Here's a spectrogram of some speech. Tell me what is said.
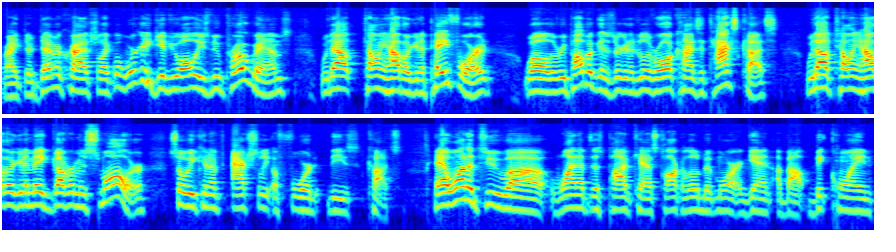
Right? They're Democrats are like, well, we're going to give you all these new programs without telling how they're going to pay for it. Well, the Republicans are going to deliver all kinds of tax cuts without telling how they're going to make government smaller so we can actually afford these cuts. Hey, I wanted to uh, wind up this podcast, talk a little bit more again about Bitcoin,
